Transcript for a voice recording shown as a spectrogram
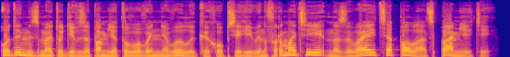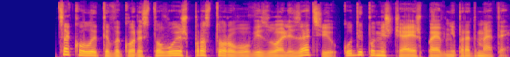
Один із методів запам'ятовування великих обсягів інформації називається палац пам'яті. Це коли ти використовуєш просторову візуалізацію, куди поміщаєш певні предмети.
